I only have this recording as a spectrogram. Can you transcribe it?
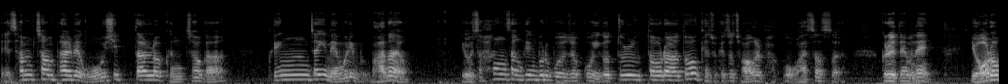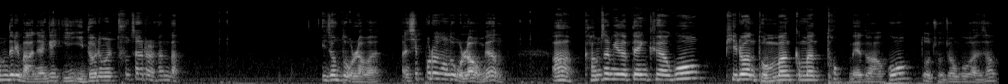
네, 3,850달러 근처가 굉장히 매물이 많아요. 여기서 항상 횡보를 보여줬고 이거 뚫더라도 계속해서 저항을 받고 왔었어요. 그렇기 때문에 여러분들이 만약에 이 이더리움을 투자를 한다. 이 정도 올라와요. 한 10% 정도 올라오면 아 감사합니다 땡큐 하고 필요한 돈만큼만 톡 매도하고 또 조정 구간에서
